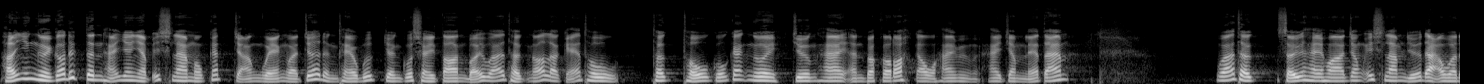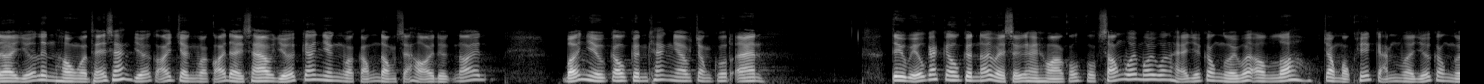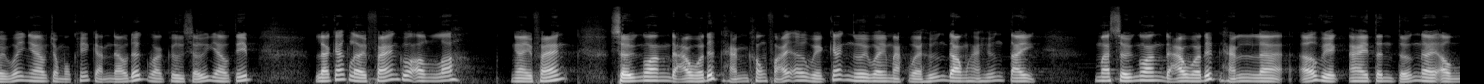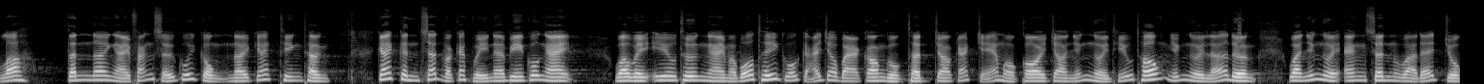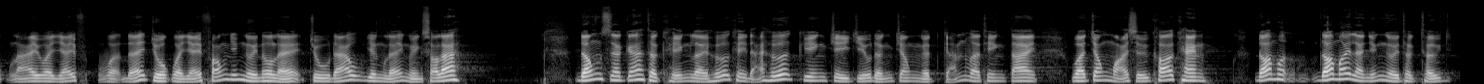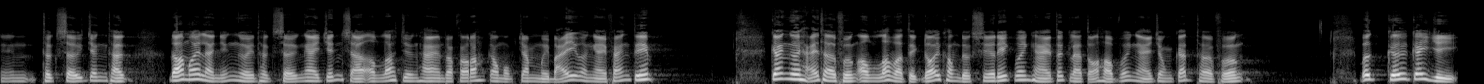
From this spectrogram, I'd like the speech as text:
Hỡi những người có đức tin, hãy gia nhập Islam một cách trọn vẹn và chớ đừng theo bước chân của Satan, bởi quả thật nó là kẻ thù, thực thụ của các ngươi. Chương 2 Al-Baqarah, câu 208 Quả thực, sự hài hòa trong Islam giữa đạo và đời, giữa linh hồn và thể xác, giữa cõi trần và cõi đời sau, giữa cá nhân và cộng đồng xã hội được nói bởi nhiều câu kinh khác nhau trong Quran. Tiêu biểu các câu kinh nói về sự hài hòa của cuộc sống với mối quan hệ giữa con người với Allah trong một khía cạnh và giữa con người với nhau trong một khía cạnh đạo đức và cư xử giao tiếp là các lời phán của Allah. Ngài phán, sự ngoan đạo và đức hạnh không phải ở việc các ngươi quay mặt về hướng đông hay hướng tây, mà sự ngoan đạo và đức hạnh là ở việc ai tin tưởng nơi Allah, tin nơi Ngài phán xử cuối cùng, nơi các thiên thần, các kinh sách và các vị Nabi của Ngài, và vì yêu thương Ngài mà bố thí của cải cho bà con ruột thịt, cho các trẻ mồ côi, cho những người thiếu thốn, những người lỡ đường và những người ăn xin và để chuộc lại và giải và để chuộc và giải phóng những người nô lệ, chu đáo dân lễ nguyện so đóng sa cá thực hiện lời hứa khi đã hứa, kiên trì chịu đựng trong nghịch cảnh và thiên tai và trong mọi sự khó khăn. Đó đó mới là những người thực sự thực sự chân thật. Đó mới là những người thực sự ngay chính sợ Allah chương 2 Al-Baqarah câu 117 và ngày phán tiếp. Các ngươi hãy thờ phượng Allah và tuyệt đối không được shirik với Ngài, tức là tổ hợp với Ngài trong cách thờ phượng. Bất cứ cái gì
